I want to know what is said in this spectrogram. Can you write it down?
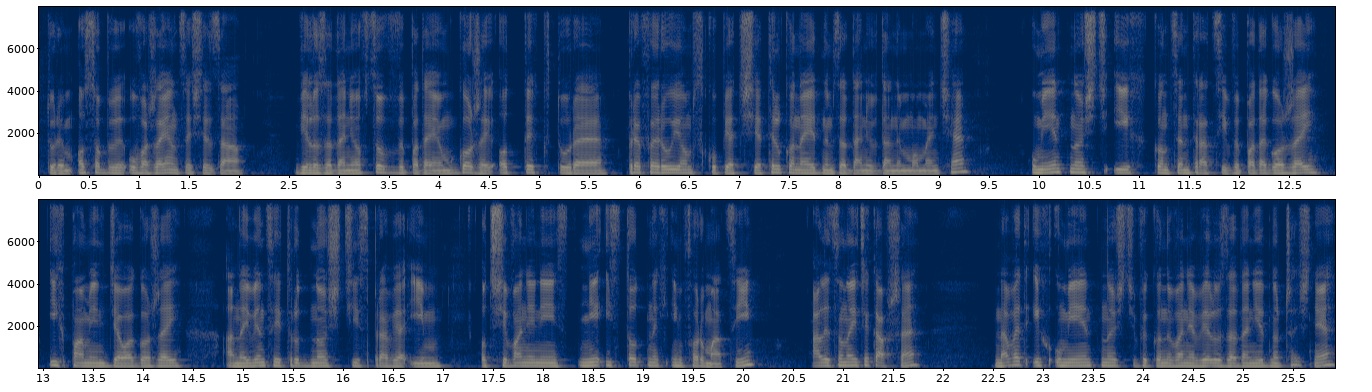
w którym osoby uważające się za wielozadaniowców wypadają gorzej od tych, które preferują skupiać się tylko na jednym zadaniu w danym momencie. Umiejętność ich koncentracji wypada gorzej, ich pamięć działa gorzej, a najwięcej trudności sprawia im odsiewanie nieistotnych informacji. Ale co najciekawsze, nawet ich umiejętność wykonywania wielu zadań jednocześnie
